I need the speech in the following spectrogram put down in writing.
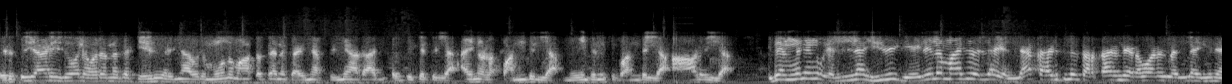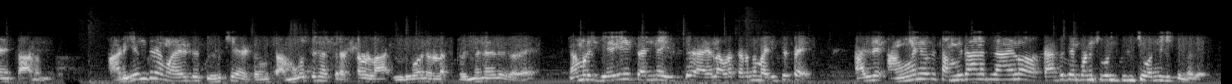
എടുത്തുചാടി ഇതുപോലെ ഓരോന്നൊക്കെ ചെയ്തു കഴിഞ്ഞാൽ ഒരു മൂന്ന് മാസത്തേന് കഴിഞ്ഞാൽ പിന്നെ അതാരും ശ്രദ്ധിക്കത്തില്ല. അതിനുള്ള ഫണ്ടില്ല. മെയിന്റനൻസ് ഫണ്ടില്ല. ആളില്ല. ഇതെങ്ങനെ എല്ലാ ഇത് ജയിലിലെ മാതിരിയല്ല എല്ലാ കാര്യത്തിലും സർക്കാരിന്റെ ഇടപാടുകളെല്ലാം ഇങ്ങനെയാണ് കാണുന്നത്. അടിയന്തരമായിട്ട് തീർച്ചയായിട്ടും സമൂഹത്തിന് ത്രട്ടുള്ള ഇതുപോലുള്ള ക്രിമിനലുകളെ നമ്മൾ ജയിലിൽ തന്നെ ഇട്ട് അയാൾ അവിടെ കിടന്ന് മരിക്കട്ടെ? അല്ലെ അങ്ങനെ ഒരു സംവിധാനത്തിനായാലോ കാപ്പിറ്റൽ പണിഷ്മെന്റ് തിരിച്ചു വന്നിരിക്കുന്നത്.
